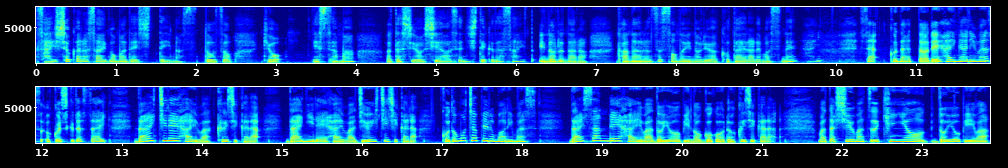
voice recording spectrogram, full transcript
最初から最後まで知っています。どうぞ今日イエス様私を幸せにしてくださいと祈るなら必ずその祈りは答えられますね。さあこの後礼拝があります。お越しください。第一礼拝は9時から。第二礼拝は11時から。子どもチャペルもあります。第三礼拝は土曜日の午後6時から。また週末金曜土曜日は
